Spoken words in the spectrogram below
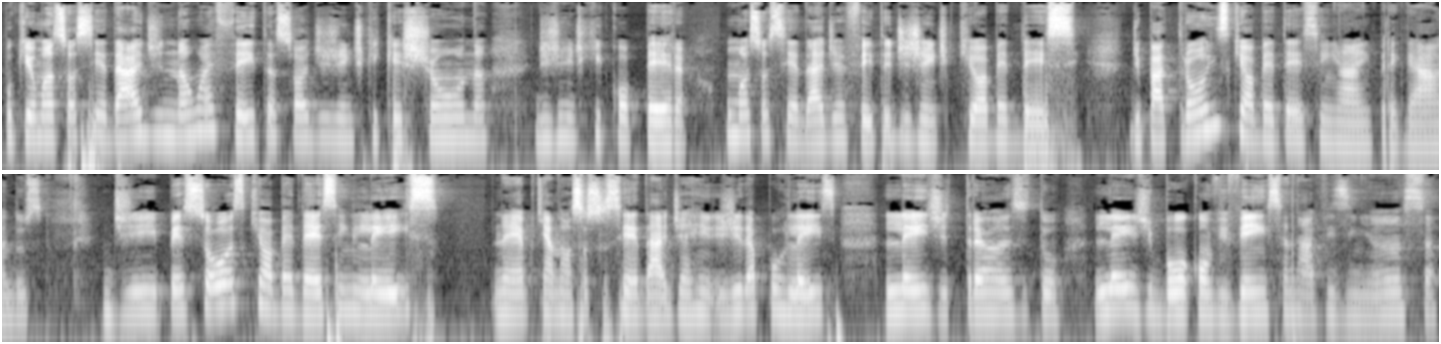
Porque uma sociedade não é feita só de gente que questiona, de gente que coopera. Uma sociedade é feita de gente que obedece, de patrões que obedecem a empregados, de pessoas que obedecem leis né? Porque a nossa sociedade é regida por leis, leis de trânsito, leis de boa convivência na vizinhança.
